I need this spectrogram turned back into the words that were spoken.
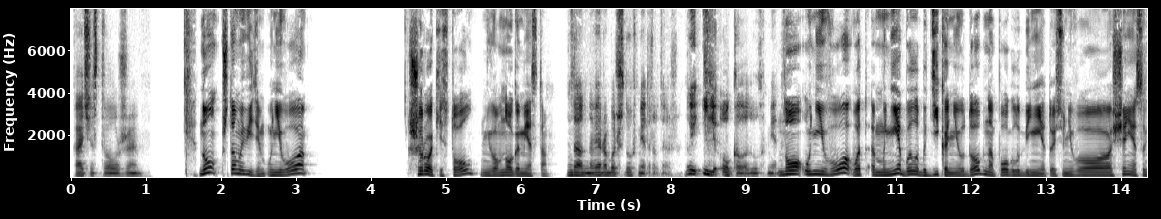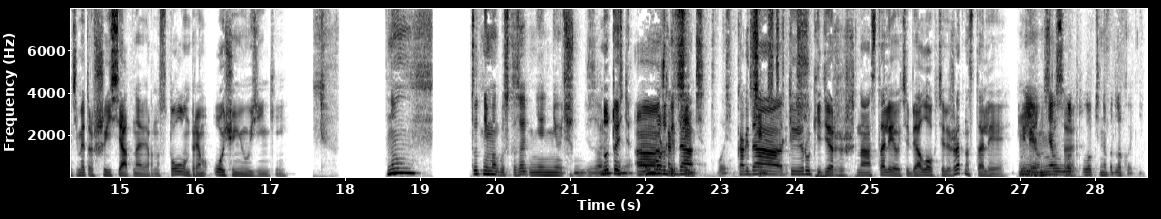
качество уже. Ну, что мы видим? У него широкий стол, у него много места. Да, наверное, больше двух метров даже. Ну или около двух метров. Но у него, вот мне было бы дико неудобно по глубине. То есть у него ощущение сантиметров 60, наверное, стол, он прям очень узенький. Ну, тут не могу сказать, мне не очень визуально Ну, то есть, а, ну, может когда, быть, 70, 80, Когда 70, ты руки держишь на столе, у тебя локти лежат на столе? Не, или у меня лок, локти на подлокотнике.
